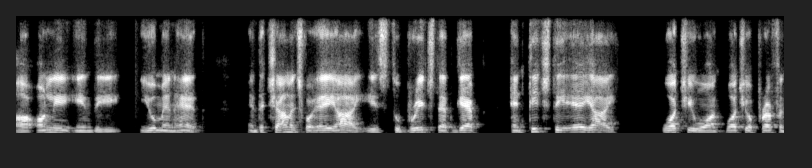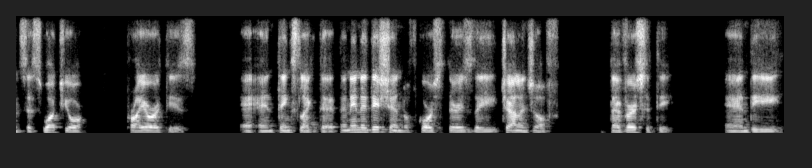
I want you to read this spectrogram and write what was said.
are only in the human head. And the challenge for ai is to bridge that gap and teach the ai what you want what your preferences what your priorities and, and things like that. And in addition of course there is the challenge of diversity and the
